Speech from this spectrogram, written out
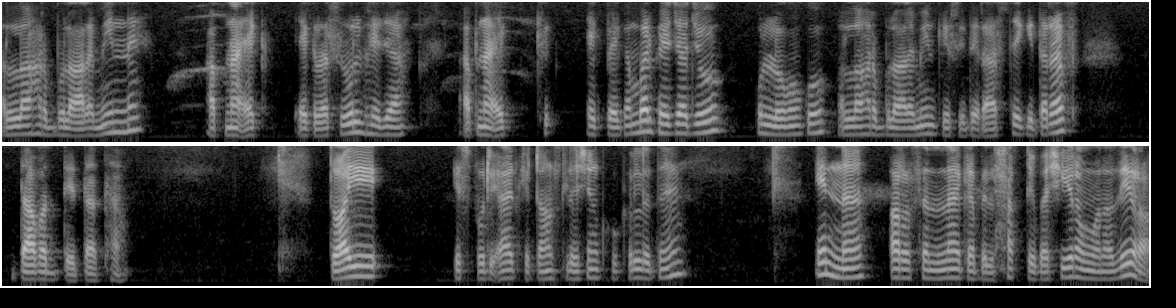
अल्लाह रब्बुल आलमीन ने अपना एक एक रसूल भेजा, अपना एक एक पैगंबर भेजा जो उन लोगों को अल्लाह रब्बुल आलमीन के सीधे रास्ते की तरफ़ दावत देता था। तो आइए इस पूरी आयत के ट्रांसलेशन को कर लेते हैं। इन अरसल्ला का बिलहक़ बशीर व नज़ीरा।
